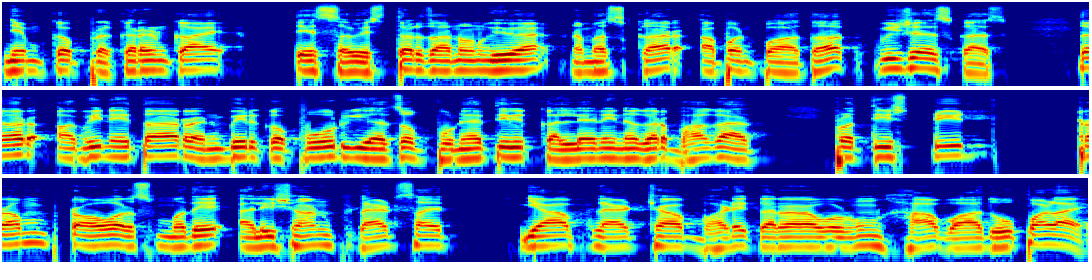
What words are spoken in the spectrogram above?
नेमकं प्रकरण काय? ते सविस्तर जाणून घेऊया. नमस्कार आपण पाहतात विशेष खास. तर अभिनेता रणबीर कपूर याचं पुण्यातील कल्याणीनगर भागात प्रतिष्ठित ट्रम्प टॉवर्समध्ये आलिशान फ्लॅट्स आहेत. या फ्लॅटच्या भाडेकरारावरून हा वाद उपाळा आहे.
